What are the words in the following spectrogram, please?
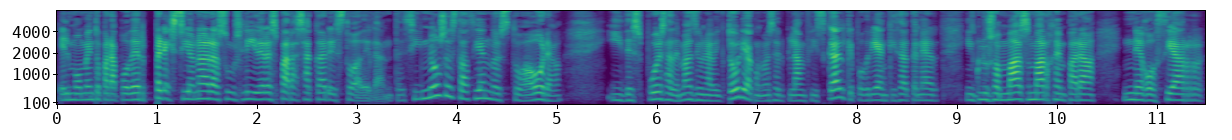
el momento para poder presionar a sus líderes para sacar esto adelante. Si no se está haciendo esto ahora, y después, además de una victoria, como es el plan fiscal, que podrían quizá tener incluso más margen para negociar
